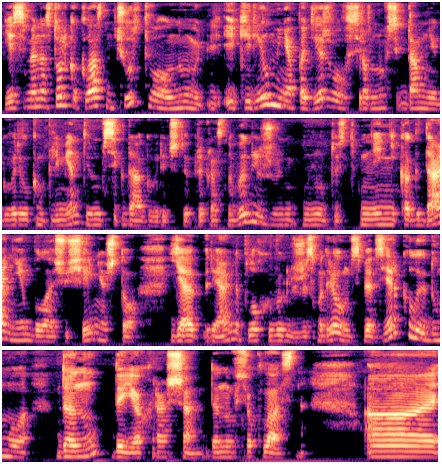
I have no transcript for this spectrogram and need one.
я себя настолько классно чувствовала, ну, и Кирилл меня поддерживал, все равно всегда мне говорил комплименты, он всегда говорит, что я прекрасно выгляжу. Ну, то есть мне никогда не было ощущения, что я реально плохо выгляжу. Я смотрела на себя в зеркало и думала, да ну, да я хороша, да ну, все классно. А,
